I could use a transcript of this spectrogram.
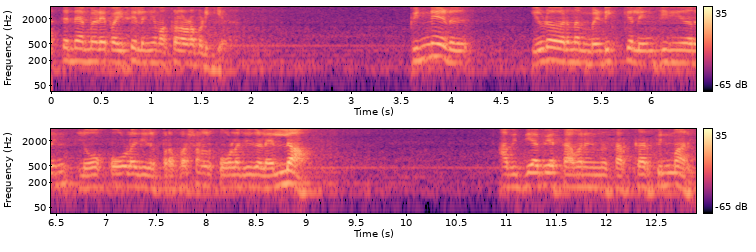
അച്ഛന്റെ അമ്മയുടെ പൈസ ഇല്ലെങ്കിൽ മക്കൾ അവിടെ പഠിക്കുക. പിന്നീട് ഇവിടെ വരുന്ന മെഡിക്കൽ എഞ്ചിനീയറിംഗ് ലോ കോളേജുകൾ പ്രൊഫഷണൽ കോളേജുകളെല്ലാം ആ വിദ്യാഭ്യാസ സ്ഥാപനങ്ങളിൽ നിന്ന് സർക്കാർ പിന്മാറി.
